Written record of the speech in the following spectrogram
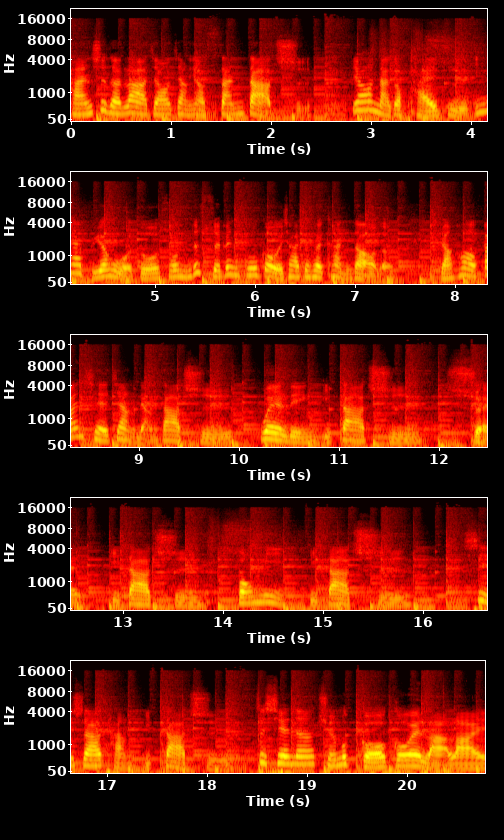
韩式的辣椒酱要三大匙，要哪个牌子应该不用我多说，你就随便 Google 一下就会看到了。然后番茄酱两大匙，味淋一大匙，水一大匙，蜂蜜一大匙，细砂糖一大匙，这些呢全部勾勾会拿来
